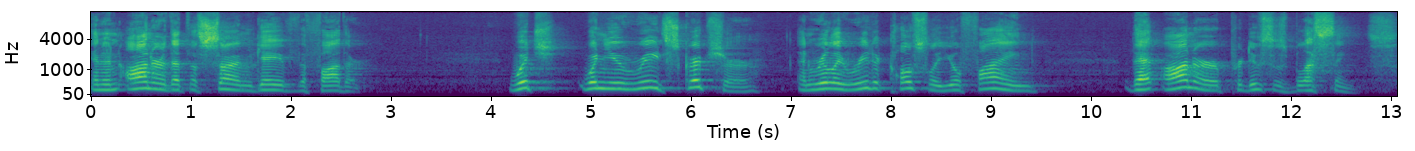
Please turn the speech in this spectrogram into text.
And an honor that the son gave the father, which, when you read scripture and really read it closely, you'll find that honor produces blessings.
